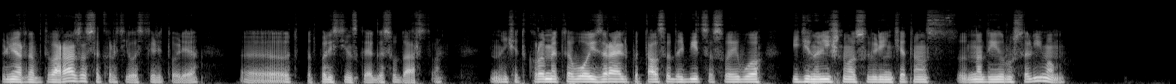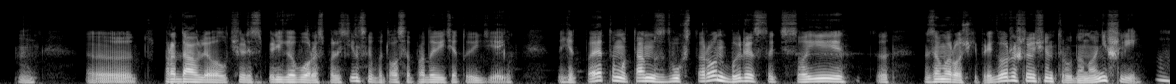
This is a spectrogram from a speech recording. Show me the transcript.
примерно в два раза сократилась территория Э, под палестинское государство. Значит, кроме того, Израиль пытался добиться своего единоличного суверенитета над Иерусалимом, э, продавливал через переговоры с палестинцами, пытался продавить эту идею. Значит, поэтому там с двух сторон были кстати, свои э, заморочки. Переговоры шли очень трудно, но они шли. Угу.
